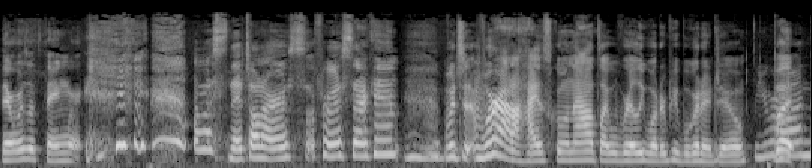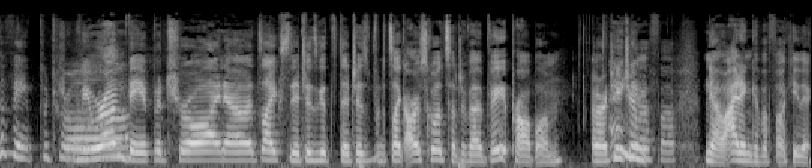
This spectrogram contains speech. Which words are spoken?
there was a thing where I'm a snitch on us for a 2nd mm-hmm. which we're out of high school now. It's like really, what are people gonna do? You were but on the vape patrol. we were on vape patrol. I know it's like snitches get stitches, but it's like our school had such a bad vape problem. And our I teacher, fuck. no, I didn't give a fuck either.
